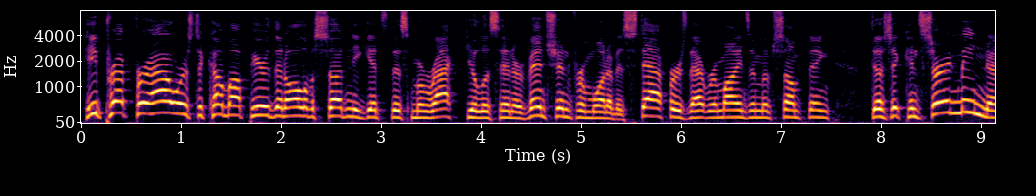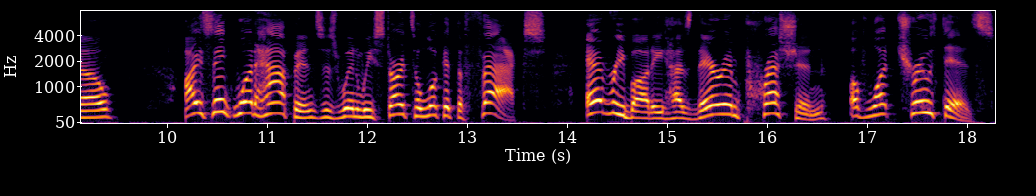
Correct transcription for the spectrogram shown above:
He prepped for hours to come up here, then all of a sudden he gets this miraculous intervention from one of his staffers that reminds him of something. Does it concern me? No. I think what happens is when we start to look at the facts, everybody has their impression of what truth is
